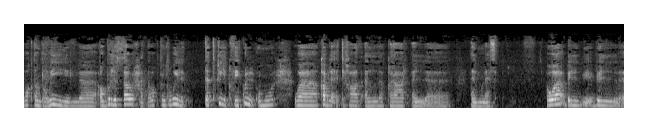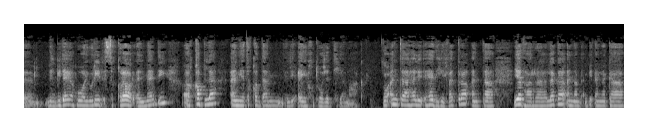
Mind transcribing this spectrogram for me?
وقتا طويل أو برج الثور حتى وقت طويل التدقيق في كل الأمور وقبل اتخاذ القرار المناسب. هو بالبداية هو يريد الاستقرار المادي قبل أن يتقدم لأي خطوة جدية معك. وأنت هذه الفترة أنت يظهر لك أن بأنك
